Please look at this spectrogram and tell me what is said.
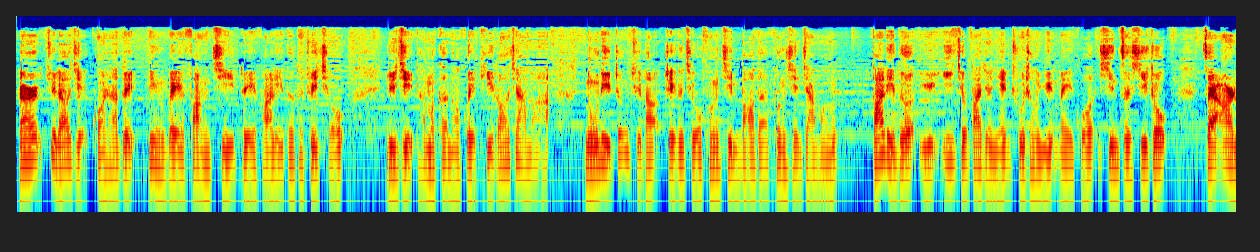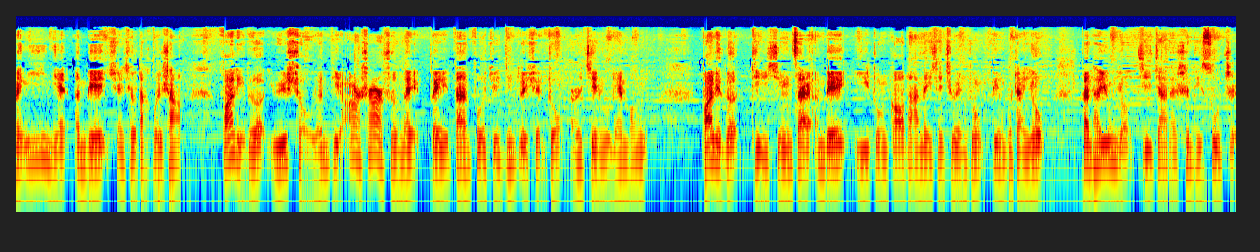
然而，据了解，广厦队并未放弃对法里德的追求，预计他们可能会提高价码，努力争取到这个球风劲爆的锋线加盟。法里德于1989年出生于美国新泽西州，在2011年 NBA 选秀大会上，法里德于首轮第二十二顺位被丹佛掘金队选中而进入联盟。法里德体型在 NBA 一众高大内线球员中并不占优，但他拥有极佳的身体素质，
